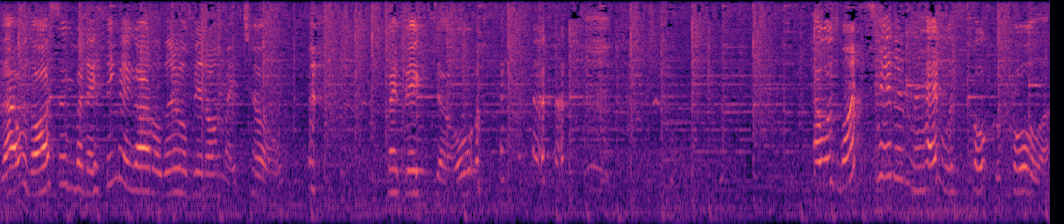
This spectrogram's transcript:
that was awesome, but I think I got a little bit on my toe. my big toe. I was once hit in the head with Coca-Cola,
